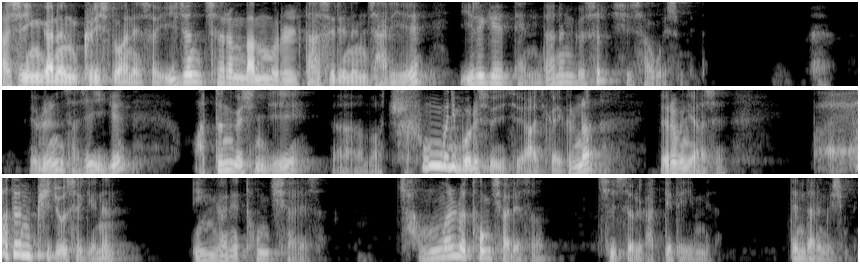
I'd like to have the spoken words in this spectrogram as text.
다시 인간은 그리스도 안에서 이전처럼 만물을 다스리는 자리에 이르게 된다는 것을 시사하고 있습니다. 여러분은 사실 이게 어떤 것인지 아, 뭐 충분히 모를 수 있어요 아직까지. 그러나 여러분이 아세요. 모든 피조 세계는 인간의 통치 아래서 정말로 통치 아래서 질서를 갖게 됩니다. 된다는 것입니다.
